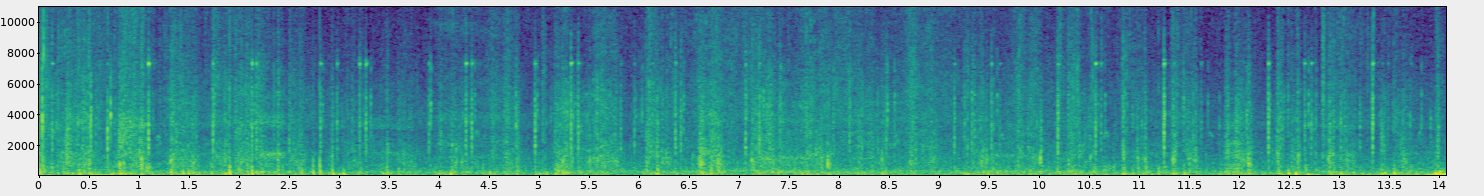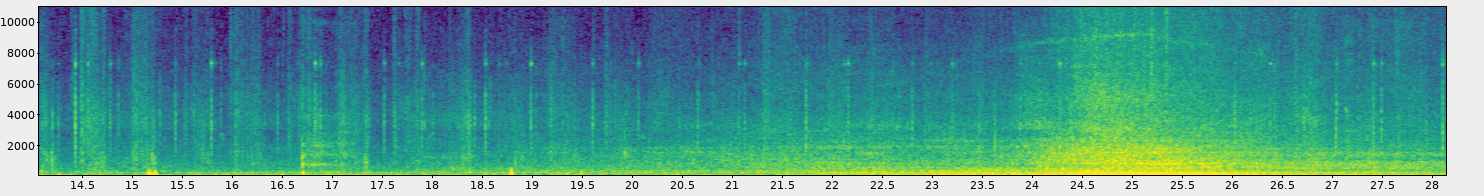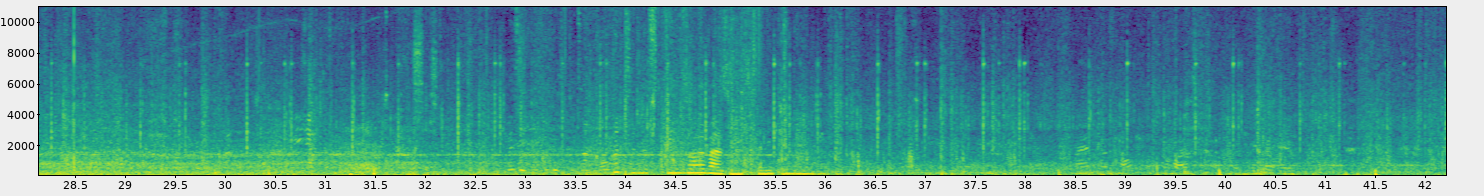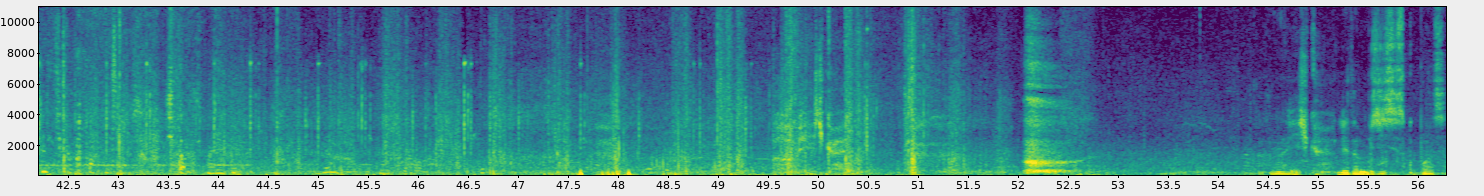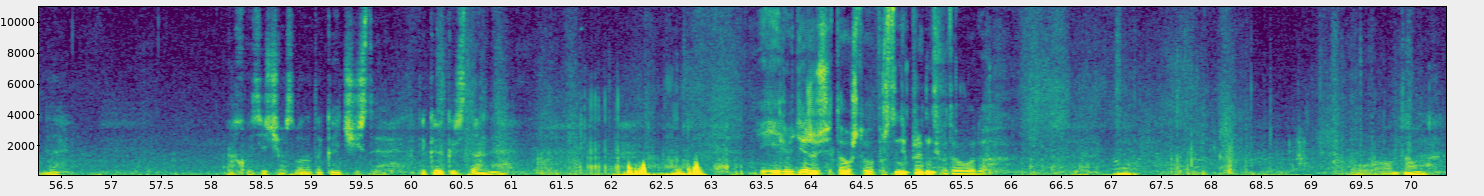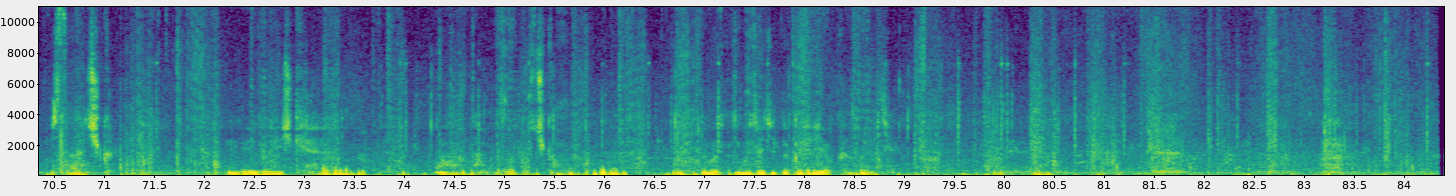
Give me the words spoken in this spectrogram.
Ich den Речка. Летом бы здесь искупаться, да? А хоть сейчас вода такая чистая, такая кристальная. Я еле удерживаюсь от того, чтобы просто не прыгнуть в эту воду. О, вон там ресторанчик. На берегу речки. А, вон там, за заборчиком. Надо будет как-нибудь зайти на кофеек. то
